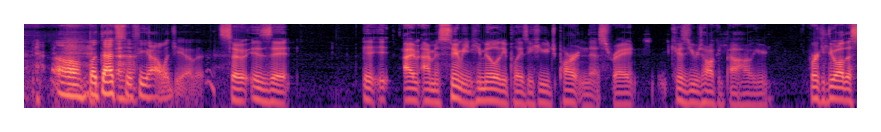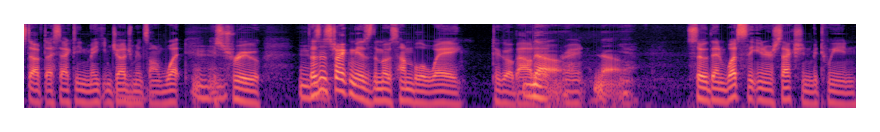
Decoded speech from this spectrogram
uh, but that's the theology of it. So is it, it, it I'm, I'm assuming humility plays a huge part in this, right? Because you were talking about how you're working through all this stuff, dissecting, making judgments on what is Mm-hmm. true. Doesn't strike me as the most humble way to go about No. it, right? No. Yeah. So then what's the intersection between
